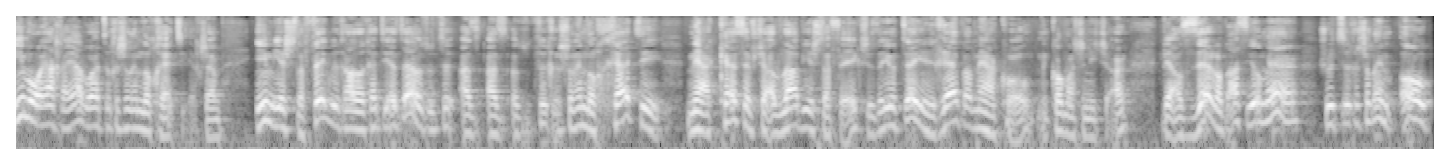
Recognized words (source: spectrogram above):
אם הוא היה חייב, הוא היה צריך לשלם לו חצי. עכשיו, אם יש ספק בכלל על החצי הזה, אז הוא, צריך, אז, אז, אז הוא צריך לשלם לו חצי מהכסף שעליו יש ספק, שזה יוצא רבע מהכל, מכל מה שנשאר, ועל זה רב אסי אומר שהוא צריך לשלם, או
